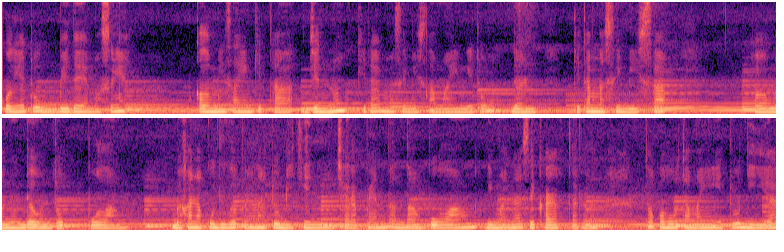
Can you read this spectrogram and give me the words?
kuliah tuh beda ya maksudnya kalau misalnya kita jenuh kita masih bisa main gitu. Dan kita masih bisa uh, menunda untuk pulang. Bahkan aku juga pernah tuh bikin cerpen tentang pulang di mana si karakter tokoh utamanya itu dia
